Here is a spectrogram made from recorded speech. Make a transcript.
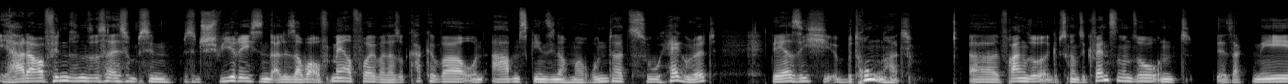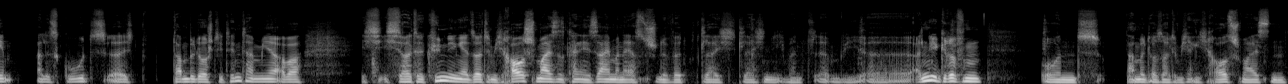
Ja, daraufhin ist es so ein bisschen, bisschen schwierig, sind alle sauer auf Malfoy, weil er so kacke war, und abends gehen sie nochmal runter zu Hagrid, der sich betrunken hat. Äh, fragen so, gibt es Konsequenzen und so, und er sagt, nee, alles gut, äh, ich, Dumbledore steht hinter mir, aber ich, ich sollte kündigen, er sollte mich rausschmeißen, das kann nicht sein, in meiner ersten Stunde wird gleich, gleich jemand irgendwie äh, angegriffen, und Dumbledore sollte mich eigentlich rausschmeißen.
